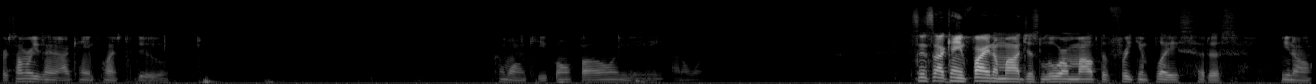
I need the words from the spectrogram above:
For some reason, I can't punch the dude. Come on, keep on following me. I don't want. Since I can't fight him, I'll just lure him out the freaking place of this, you know,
